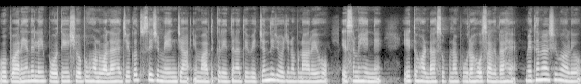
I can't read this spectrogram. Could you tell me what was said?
ਵਪਾਰੀਆਂ ਦੇ ਲਈ ਬਹੁਤ ਹੀ ਸ਼ੁਭ ਹੋਣ ਵਾਲਾ ਹੈ। ਜੇਕਰ ਤੁਸੀਂ ਜ਼ਮੀਨ ਜਾਂ ਇਮਾਰਤ ਖਰੀਦਣ ਅਤੇ ਵੇਚਣ ਦੀ ਯੋਜਨਾ ਬਣਾ ਰਹੇ ਹੋ, ਇਸ ਮਹੀਨੇ ਇਹ ਤੁਹਾਡਾ ਸੁਪਨਾ ਪੂਰਾ ਹੋ ਸਕਦਾ ਹੈ। ਮਿਥਨ ਰਾਸ਼ੀ ਵਾਲਿਓ,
